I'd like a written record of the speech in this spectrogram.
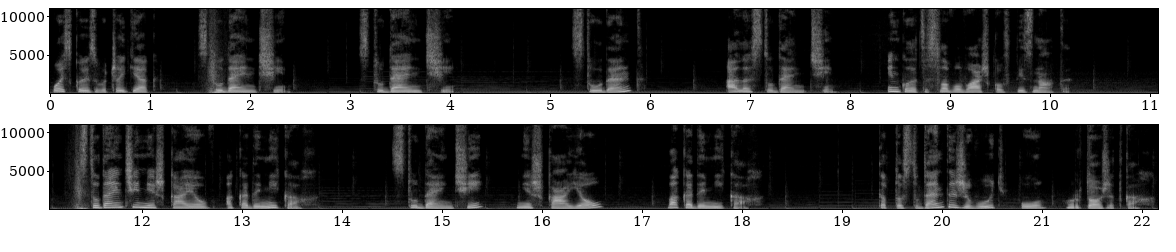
польською звучить як студенчі. Студенчі. Студент, але студенчі. Інколи це слово важко впізнати. Студенci mieszkają w akademikach. Студенчі mieszkają в академіках. Тобто студенти живуть у гуртожитках.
